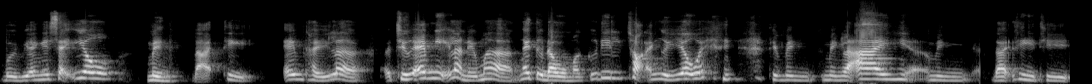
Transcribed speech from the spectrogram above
bởi vì anh ấy sẽ yêu mình. Đấy thì em thấy là chứ em nghĩ là nếu mà ngay từ đầu mà cứ đi chọn anh người yêu ấy thì mình mình là ai mình đấy thì thì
